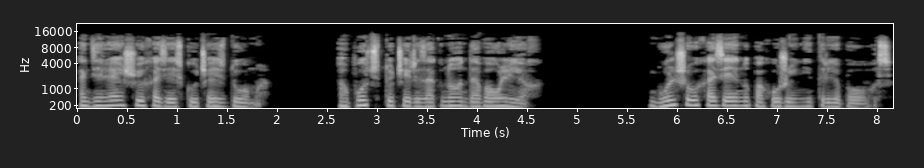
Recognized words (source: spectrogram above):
отделяющую хозяйскую часть дома, а почту через окно отдавал Лех. Большего хозяину, похоже, и не требовалось.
